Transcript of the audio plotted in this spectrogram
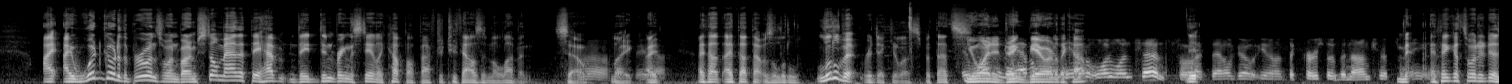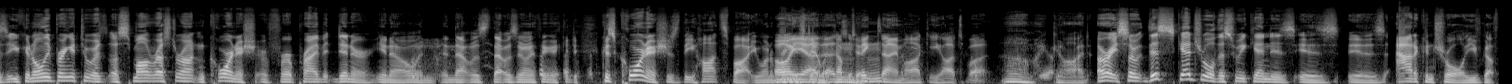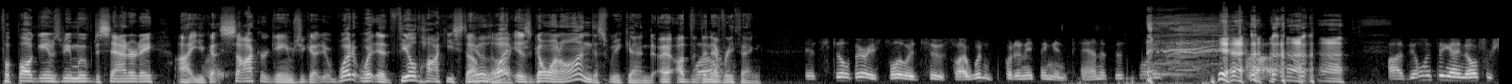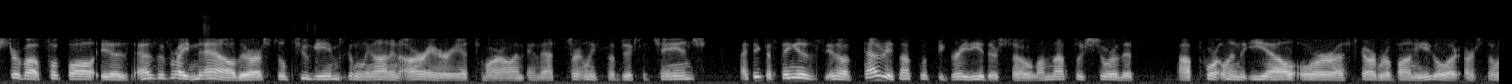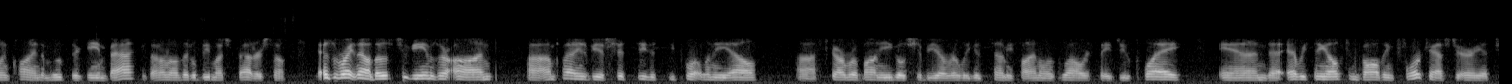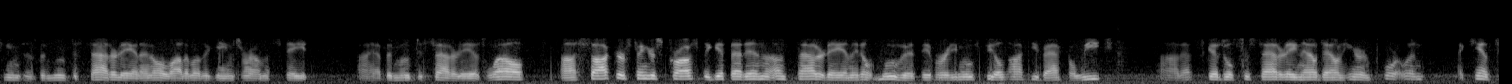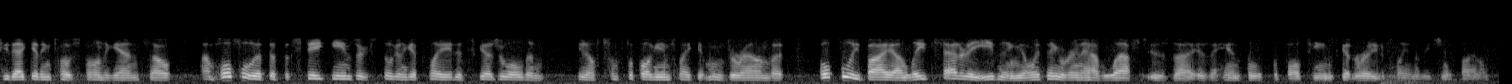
I, I would go to the Bruins one, but I'm still mad that they haven't they didn't bring the Stanley Cup up after 2011. So Oh, like yeah. I I thought I thought that was a little little bit ridiculous, but that's You wanted to drink beer out of the they cup? haven't won one cent, so It- that, that'll go. You know, the curse of the non-trip. I think that's what it is. You can only bring it to a, a small restaurant in Cornish for a private dinner, you know, and, and that was that was the only thing I could do. Because Cornish is the hot spot you want to bring Oh your yeah, Stanley that's a to. big time hockey hotspot. Oh my god! All right, so this schedule this weekend is is is out of control. You've got football games being moved to Saturday. Uh, you've got soccer games. You got what what uh, field hockey stuff. Field What is hockey. going on this weekend uh, other than everything? it's still very fluid too, so I wouldn't put anything in pen at this point. uh, uh, the only thing I know for sure about football is, as of right now, there are still two games going on in our area tomorrow, and, and that's certainly subject to change. I think the thing is, you know, Saturday's not supposed to be great either, so I'm not so sure that uh, Portland, the EL, or uh, Scarborough Bonnie Eagle are, are so inclined to move their game back. I don't know that it'll be much better. So, as of right now, those two games are on. Uh, I'm planning to be a Fitzy to see Portland EL. Uh, Scarborough Bonnie Eagles should be a really good semifinal as well if they do play. And uh, everything else involving forecast area teams has been moved to Saturday, and I know a lot of other games around the state uh, have been moved to Saturday as well. Uh, soccer, fingers crossed, they get that in on Saturday and they don't move it. They've already moved field hockey back a week. Uh, that's scheduled for Saturday now down here in Portland. I can't see that getting postponed again. So I'm hopeful that, that the state games are still going to get played as scheduled, and you know some football games might get moved around. But hopefully by uh, late Saturday evening, the only thing we're going to have left is uh, is a handful of football teams getting ready to play in the regional finals.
